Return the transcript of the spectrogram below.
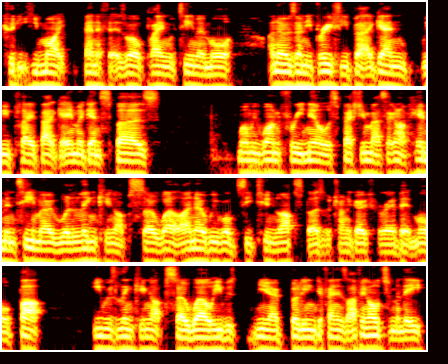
could he, he might benefit as well playing with Timo more. I know it was only briefly, but again, we played that game against Spurs when we won 3 0, especially in that second half. Him and Timo were linking up so well. I know we were obviously 2 0 up Spurs, we're trying to go for it a bit more, but he was linking up so well. He was, you know, bullying defenders. I think ultimately,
